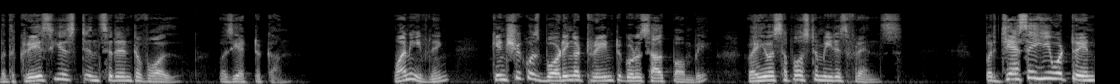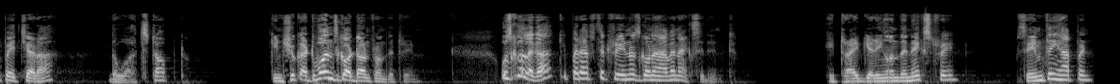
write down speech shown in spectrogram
बट द क्रेजीएस्ट इंसिडेंट ऑफ ऑल वाज येट टू कम one evening, Kinshuk was boarding a train to go to South Bombay, where he was supposed to meet his friends. But jaise he was train pe chada, the watch stopped. Kinshuk at once got down from the train. Usko laga ki perhaps the train was going to have an accident. He tried getting on the next train. Same thing happened.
